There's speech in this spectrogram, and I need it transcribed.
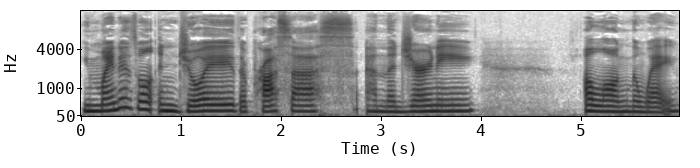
You might as well enjoy the process and the journey along the way.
